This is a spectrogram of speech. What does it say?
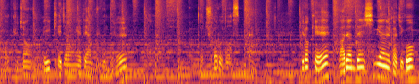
어, 규정의 개정에 대한 부분들을 어, 더 추가로 넣었습니다. 이렇게 마련된 심의안을 가지고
